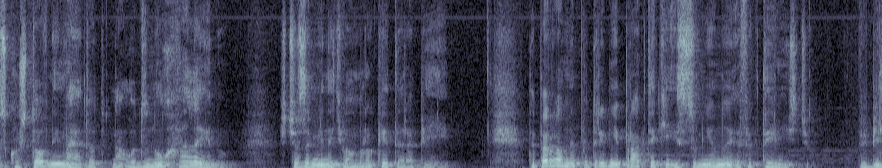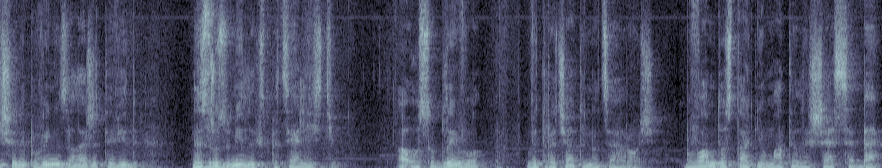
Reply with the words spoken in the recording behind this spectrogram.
безкоштовний метод на одну хвилину, що замінить вам роки терапії. Тепер вам не потрібні практики із сумнівною ефективністю. Ви більше не повинні залежати від незрозумілих спеціалістів, а особливо витрачати на це гроші. Бо вам достатньо мати лише себе.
